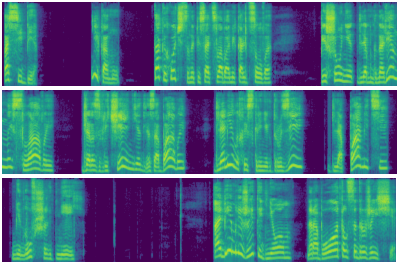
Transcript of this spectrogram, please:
о себе? Никому. Так и хочется написать словами Кольцова. Пишу не для мгновенной славы, для развлечения, для забавы, для милых искренних друзей, для памяти минувших дней. Абим лежит и днем, наработался, дружище,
